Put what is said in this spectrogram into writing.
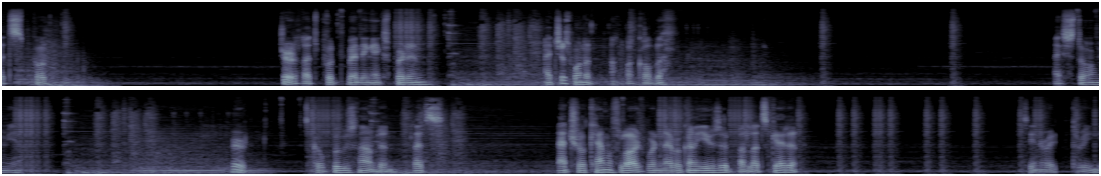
Let's put. Sure, let's put vending expert in. I just want to oh, unlock all the. Ice storm, yeah. Sure, let's go booze hound and let's. Natural camouflage. We're never gonna use it, but let's get it. Incinerate three.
